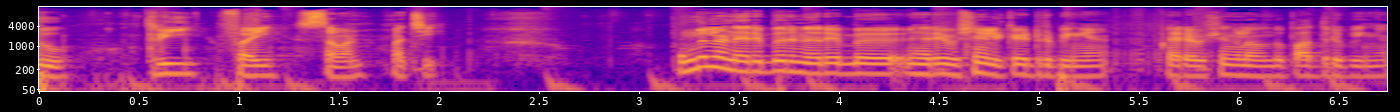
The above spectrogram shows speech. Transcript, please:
to three five seven மச்சி உங்களில் நிறைய பேர் நிறைய பேர் நிறைய விஷயங்கள் கேட்டிருப்பீங்க. நிறைய விஷயங்களை வந்து பார்த்துருப்பீங்க.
